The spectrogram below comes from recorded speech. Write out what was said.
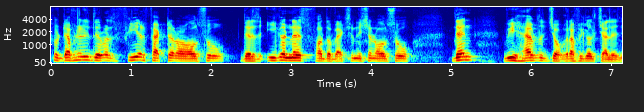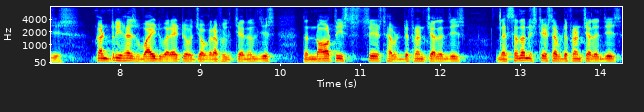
So definitely there was fear factor also, there is eagerness for the vaccination also. Then we have the geographical challenges. Country has wide variety of geographical challenges. The northeast states have different challenges. The southern states have different challenges.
